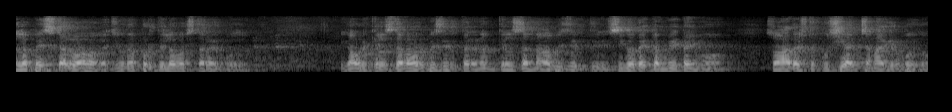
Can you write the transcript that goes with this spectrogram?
ಅಲ್ಲ ಬೆಸ್ಟ್ ಅಲ್ವಾ ಅವಾಗ? ಜೀವನ ಪೂರ್ತಿ ಲವರ್ಸ್ ಥರ ಇರ್ಬೋದು. ಈಗ ಅವ್ರ ಕೆಲಸದಲ್ಲಿ ಅವ್ರು ಬ್ಯುಸಿ ಇರ್ತಾರೆ ನಮ್ಮ ಕೆಲಸದಲ್ಲಿ ನಾವು ಬ್ಯುಸಿ ಇರ್ತೀವಿ. ಸಿಗೋದೇ ಕಮ್ಮಿ ಟೈಮು ಸೊ ಆದಷ್ಟು ಖುಷಿಯಾಗಿ ಚೆನ್ನಾಗಿರ್ಬೋದು.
